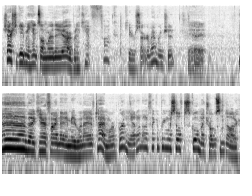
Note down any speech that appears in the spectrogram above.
She actually gave me hints on where they are, but I can't fuck. Can't start remembering shit. Damn it. Uh, but I can't find any maybe when I have time. More importantly, I don't know if I can bring myself to school with my troublesome daughter.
